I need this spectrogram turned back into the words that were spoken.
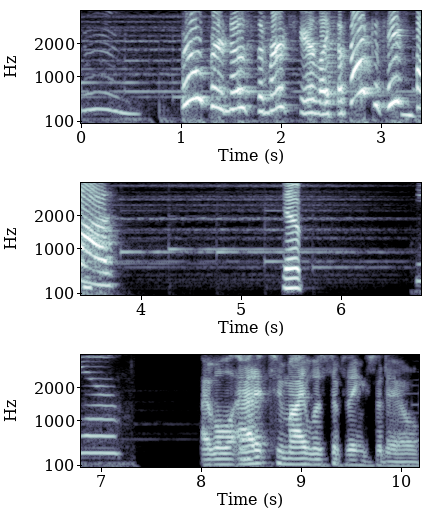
Mm. Wilbur knows the merch here like the back of his paws. Yep. Yeah. I will So- add it to my list of things to do.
